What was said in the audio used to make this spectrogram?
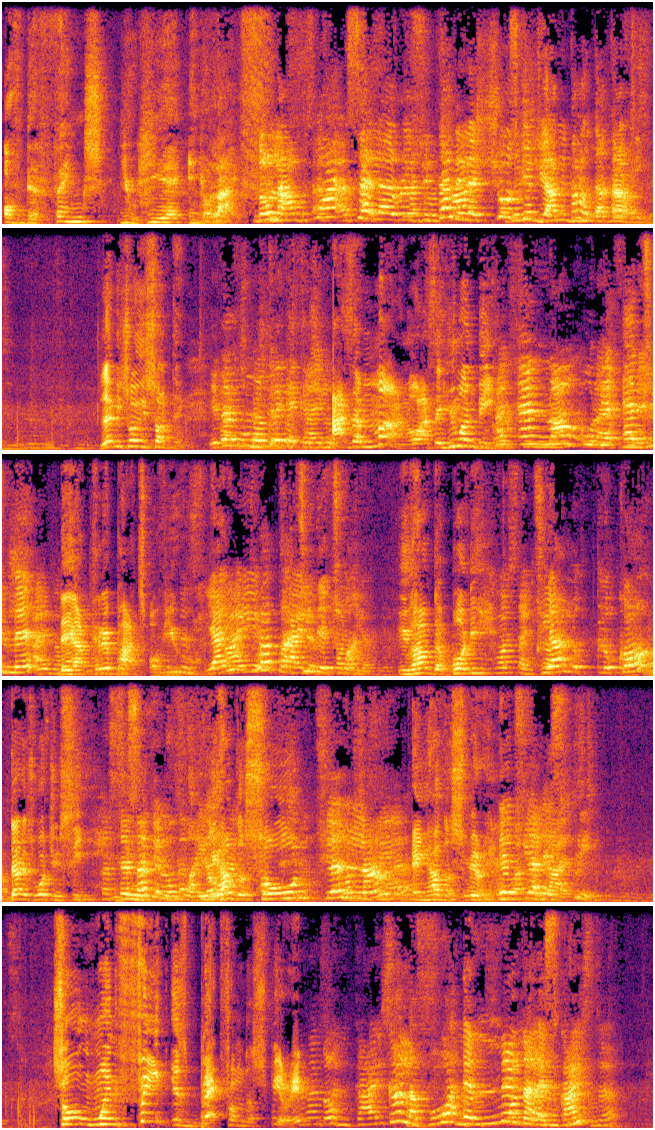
of the things you hear in your life. Donc la foi, c'est le résultat de les choses que tu attends dans ta. Let me show you something. Je vais vous montrer quelque chose. As a man or as a human being, Un homme ou bien être humain, there are three parts of you. il y a eu trois parties de toi. You have the body, Du hast deinen Tu Körper. as le, le corps, that is what you see. c'est ça que nous voyons. You have the soul Tu as l'âme and you have the spirit. et tu as l'esprit. So when faith is birthed from the spirit, Dein Geist Quand la foi geboren est ist née von dans deinem l'esprit, Geiste,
